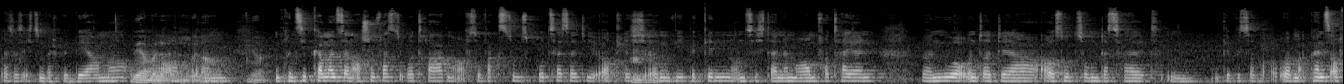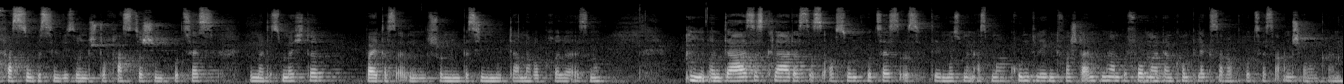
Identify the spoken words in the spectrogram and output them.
was weiß ich, zum Beispiel Wärme. Wärme auch, genau. ähm, ja. Im Prinzip kann man es dann auch schon fast übertragen auf so Wachstumsprozesse, die örtlich mhm. irgendwie beginnen und sich dann im Raum verteilen, äh, nur unter der Ausnutzung, dass halt ein gewisser, oder man kann es auch fast so ein bisschen wie so einen stochastischen Prozess, wenn man das möchte, weil das schon ein bisschen eine modernere Brille ist. Ne? Und da ist es klar, dass das auch so ein Prozess ist, den muss man erstmal grundlegend verstanden haben, bevor man dann komplexere Prozesse anschauen kann.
